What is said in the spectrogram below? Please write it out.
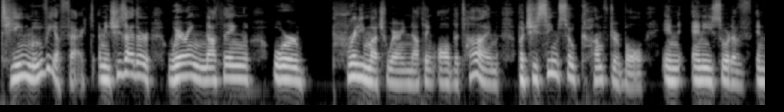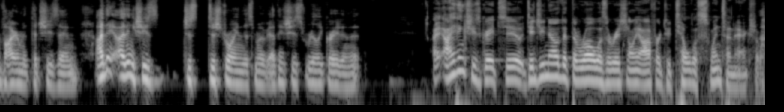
teen movie effect. I mean, she's either wearing nothing or pretty much wearing nothing all the time, but she seems so comfortable in any sort of environment that she's in. I think I think she's just destroying this movie. I think she's really great in it. I, I think she's great too. Did you know that the role was originally offered to Tilda Swinton? Actually,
